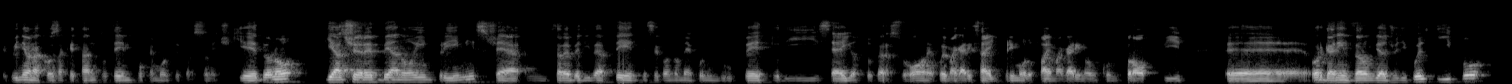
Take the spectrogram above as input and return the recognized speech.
e quindi è una cosa che tanto tempo che molte persone ci chiedono, piacerebbe a noi in primis, cioè sarebbe divertente secondo me con un gruppetto di 6-8 persone, poi magari sai, il primo lo fai magari non con troppi, eh, organizzare un viaggio di quel tipo,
